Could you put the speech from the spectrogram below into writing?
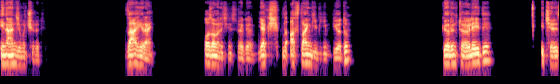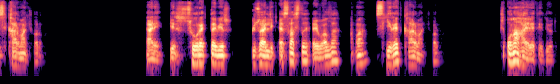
inancımı çürütüyor. Zahiren o zaman için söylüyorum. Yakışıklı aslan gibiyim diyordum. Görüntü öyleydi. İçerisi karman çorman. Yani bir surette bir güzellik esaslı eyvallah ama siret karman çorman. İşte ona hayret ediyordum.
